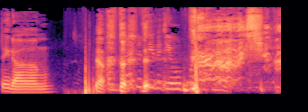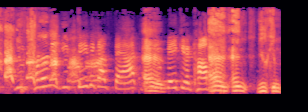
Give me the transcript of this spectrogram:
Ding dong. I'm the, glad to the, see that you. you turn it. You say they got fat, and, And- you make it a compliment. and and you can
